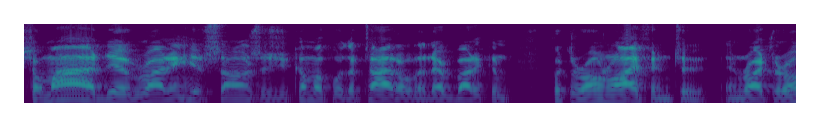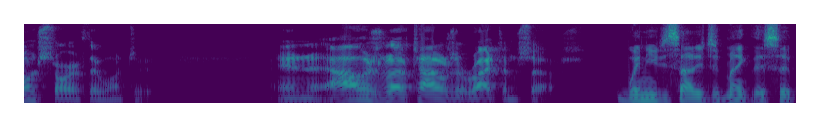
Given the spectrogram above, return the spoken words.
so my idea of writing hit songs is you come up with a title that everybody can put their own life into and write their own story if they want to. And I always love titles that write themselves. When you decided to make this a,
